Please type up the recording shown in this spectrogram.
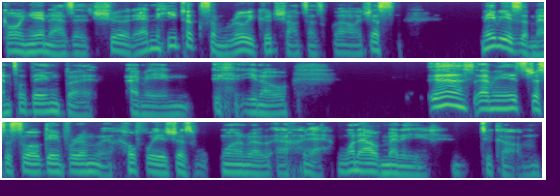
going in as it should. And he took some really good shots as well. It just maybe it's a mental thing, but I mean, you know, yes, I mean it's just a slow game for him. Hopefully, it's just one of uh, yeah one out of many to come.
